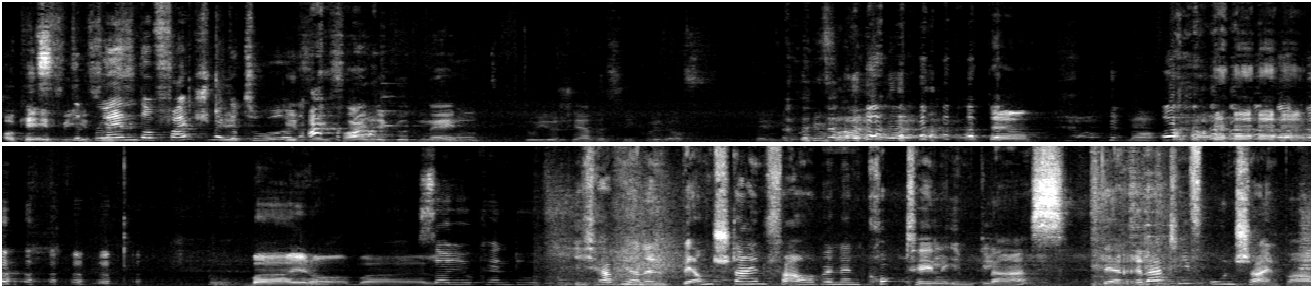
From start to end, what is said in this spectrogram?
okay, it's if we the if blend we, of Feinschmeckertouren. If, if we find a good name, do you share the secret of Matteo? No. but, you know, but so you can do ich habe hier einen bernsteinfarbenen Cocktail im Glas, der relativ unscheinbar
